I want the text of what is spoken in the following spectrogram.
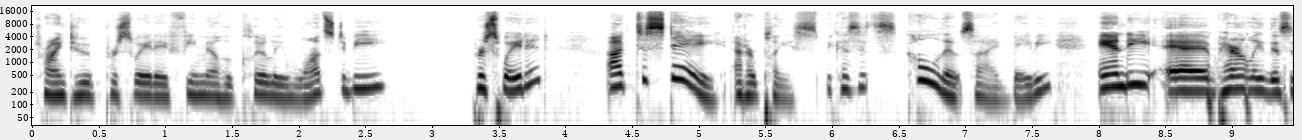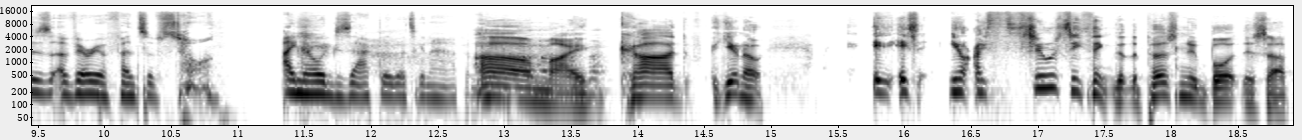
trying to persuade a female who clearly wants to be persuaded uh, to stay at her place because it's cold outside, baby. Andy, uh, apparently this is a very offensive song. I know exactly what's going to happen. Oh my God! You know, it, it's you know I seriously think that the person who brought this up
